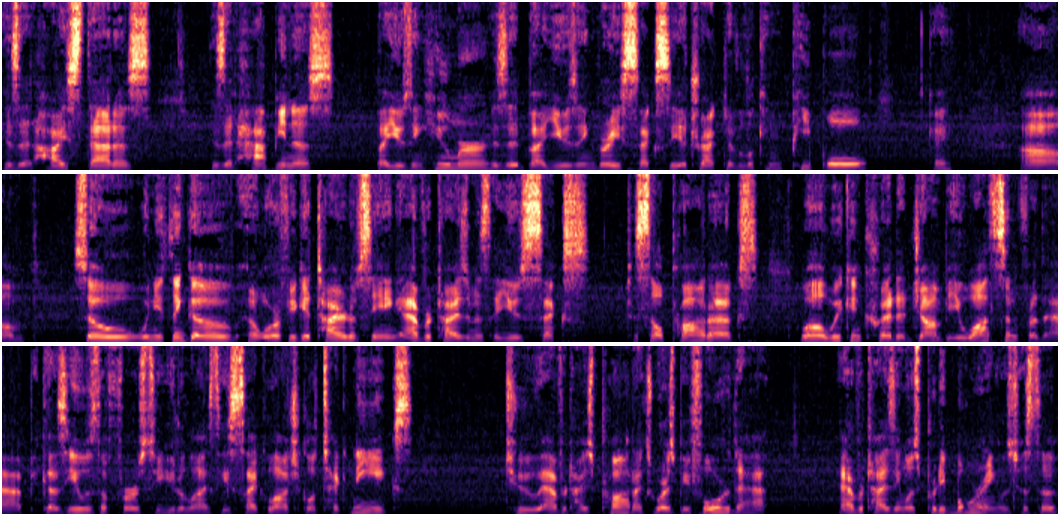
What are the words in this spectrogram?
Is it high status? Is it happiness by using humor? Is it by using very sexy, attractive looking people? Okay. Um, so when you think of, or if you get tired of seeing advertisements that use sex to sell products, well, we can credit John B. Watson for that because he was the first to utilize these psychological techniques to advertise products. Whereas before that, advertising was pretty boring. It was just a,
